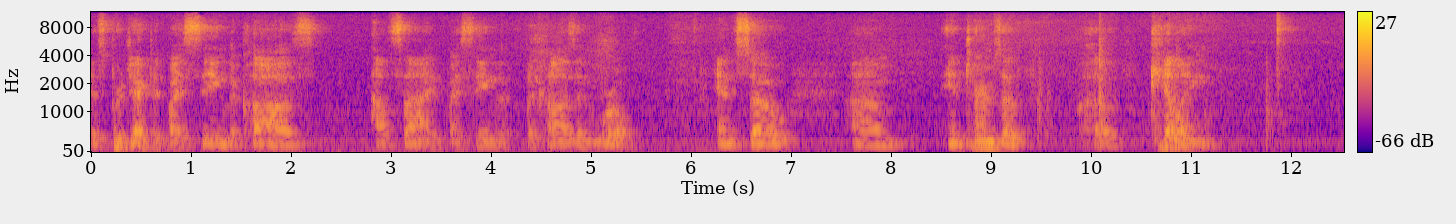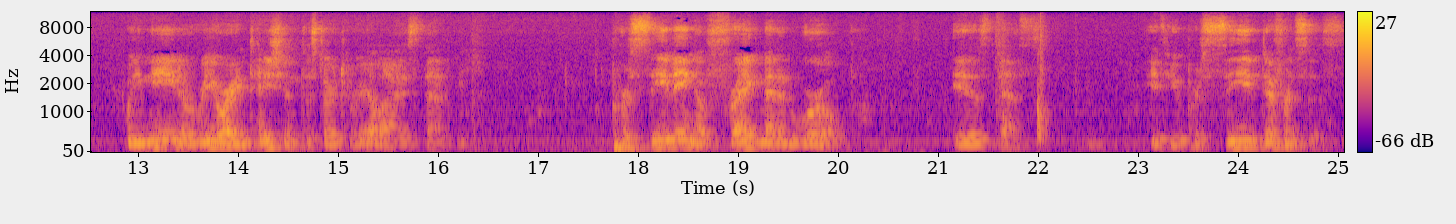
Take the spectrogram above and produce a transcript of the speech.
is projected, by seeing the cause outside, by seeing the, the cause in the world. And so, um, in terms of, of killing, we need a reorientation to start to realize that perceiving a fragmented world is death. If you perceive differences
